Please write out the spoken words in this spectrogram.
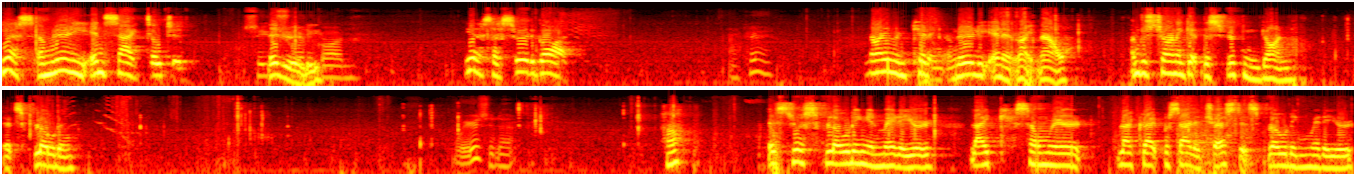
Yes, I'm literally inside tilted. See, Literally. Yes, I swear to God. Okay. Not even kidding. I'm literally in it right now. I'm just trying to get this freaking gun It's floating. Where is it at? Huh? It's just floating in midair. Like somewhere, like right beside a chest, it's floating midair.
